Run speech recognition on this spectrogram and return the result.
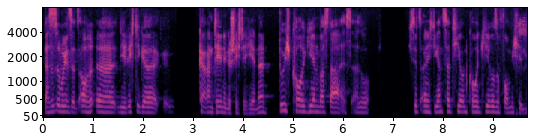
Das ist übrigens jetzt auch äh, die richtige Quarantäne-Geschichte hier, ne? Durchkorrigieren, was da ist. Also ich sitze eigentlich die ganze Zeit hier und korrigiere so vor mich hin.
